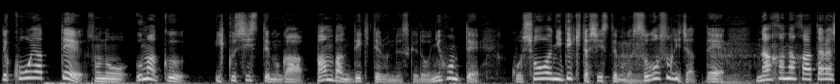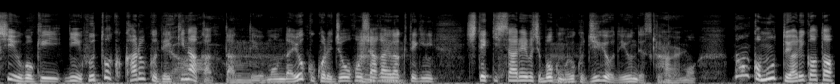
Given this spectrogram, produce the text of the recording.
で、こうやって、その、うまくいくシステムがバンバンできてるんですけど、日本って、こう、昭和にできたシステムがすごすぎちゃって、なかなか新しい動きにフットワーク軽くできなかったっていう問題、よくこれ情報社会学的に指摘されるし、僕もよく授業で言うんですけれども、なんかもっとやり方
